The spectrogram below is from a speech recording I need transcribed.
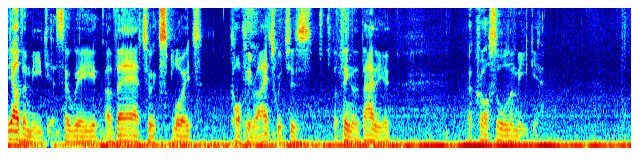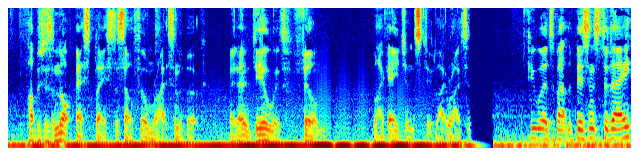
the other media. So we are there to exploit copyright, which is the thing of value, across all the media. Publishers are not best placed to sell film rights in a book. They don't deal with film like agents do, like writers. A few words about the business today.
